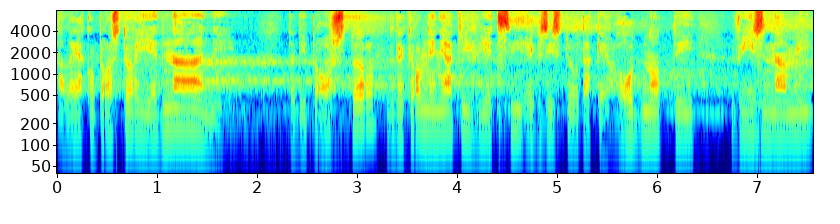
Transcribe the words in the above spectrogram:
ale jako prostor jednání. Tedy prostor, kde kromě nějakých věcí existují také hodnoty, významy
